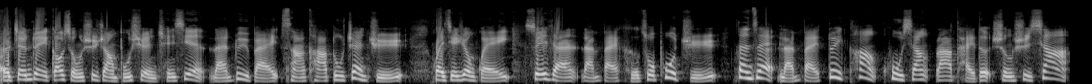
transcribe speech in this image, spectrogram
而针对高雄市长补选呈现蓝绿白三卡都战局，外界认为，虽然蓝白合作破局，但在蓝白对抗、互相拉台的声势下，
